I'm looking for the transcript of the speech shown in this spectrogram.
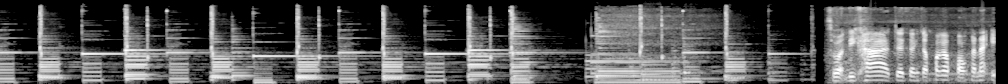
วัสดีค่ะ เจอกันกับป้ากระป๋องกับน้าเอ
